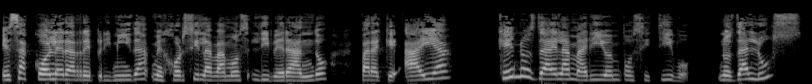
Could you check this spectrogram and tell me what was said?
esa cólera reprimida, mejor si la vamos liberando para que haya, ¿qué nos da el amarillo en positivo? Nos da luz,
